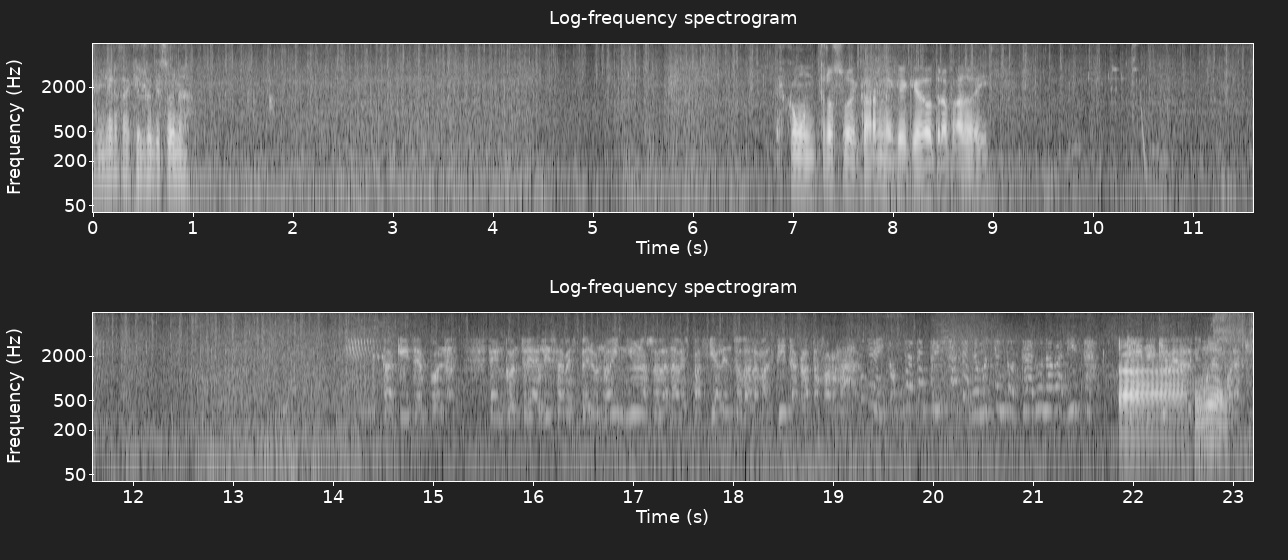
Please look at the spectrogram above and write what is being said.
¿Qué mierda? ¿Qué es lo que suena? Es como un trozo de carne que quedó atrapado ahí. Aquí Temple. Encontré a Elizabeth, pero no hay ni una sola nave espacial en toda la maldita plataforma. Jacob, date prisa, tenemos que encontrar una baliza. Ah, genial. Por aquí.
